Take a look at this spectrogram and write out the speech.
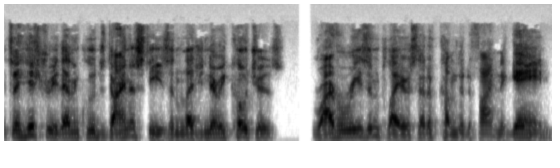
It's a history that includes dynasties and legendary coaches, rivalries, and players that have come to define the game.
